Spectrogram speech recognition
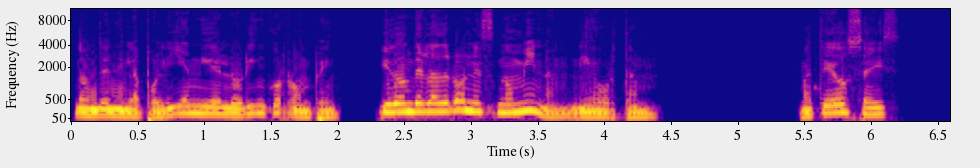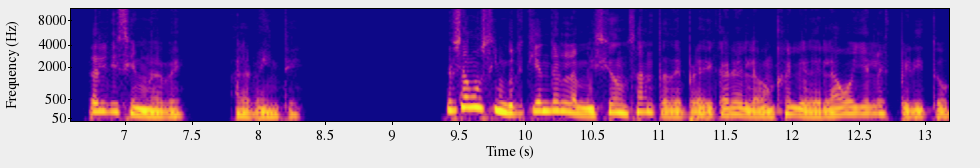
donde ni la polilla ni el orín corrompen, y donde ladrones no minan ni hurtan. Mateo 6, del 19 al 20. Estamos invirtiendo en la misión santa de predicar el Evangelio del agua y el Espíritu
